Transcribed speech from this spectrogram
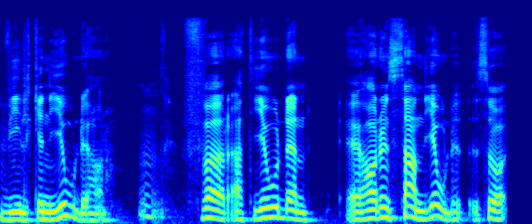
vilken jord du har. Mm. För att jorden Eh, har du en sandjord så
